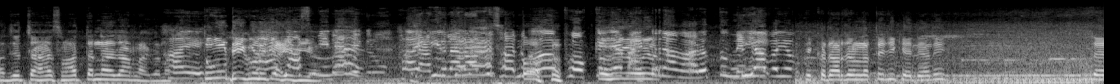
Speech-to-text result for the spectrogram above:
ਅੱਜ ਚਾਹੇ ਸਵਾ 3000 ਲੱਗ ਜਾਂਦਾ ਹਾਏ। ਤੂੰ ਠੀਕ ਹੋਣੀ ਚਾਹੀਦੀ ਆ ਜਸਮੀਨ ਵਾਹਿਗੁਰੂ ਹਾਏ ਚੱਕ ਕੀ ਲੈ ਰੱਬ ਸਾਨੂੰ ਉਹ ਫੋਕੇ ਜੇ ਤੁਸੀਂ ਵੀ- ਮਾਈਕ ਨਾ ਮਾਰੋ ਤੂੰ ਵੀ ਆ ਪਈ ਇੱਕ ਦਰਜਨ ਲੱਤੀ ਜੀ ਕੇਲਿਆਂ ਦੀ ਤੇ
